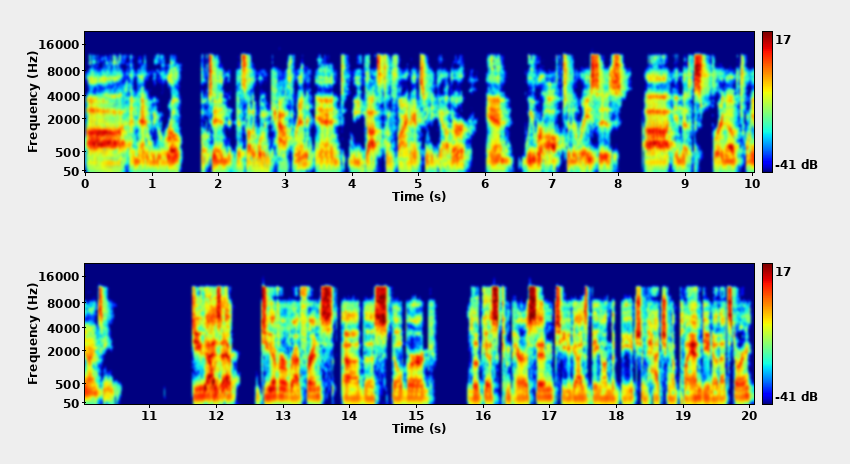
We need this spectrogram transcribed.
Uh, and then we wrote in this other woman, Catherine, and we got some financing together, and we were off to the races uh, in the spring of 2019. Do you guys ever, do you ever reference uh, the Spielberg Lucas comparison to you guys being on the beach and hatching a plan? Do you know that story?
